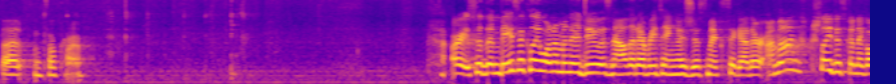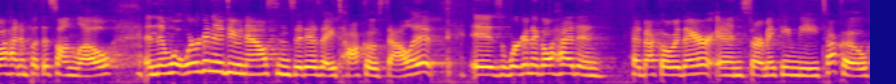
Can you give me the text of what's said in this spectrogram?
but it's okay. All right, so then basically what I'm gonna do is now that everything is just mixed together, I'm actually just gonna go ahead and put this on low. And then what we're gonna do now, since it is a taco salad, is we're gonna go ahead and head back over there and start making the taco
